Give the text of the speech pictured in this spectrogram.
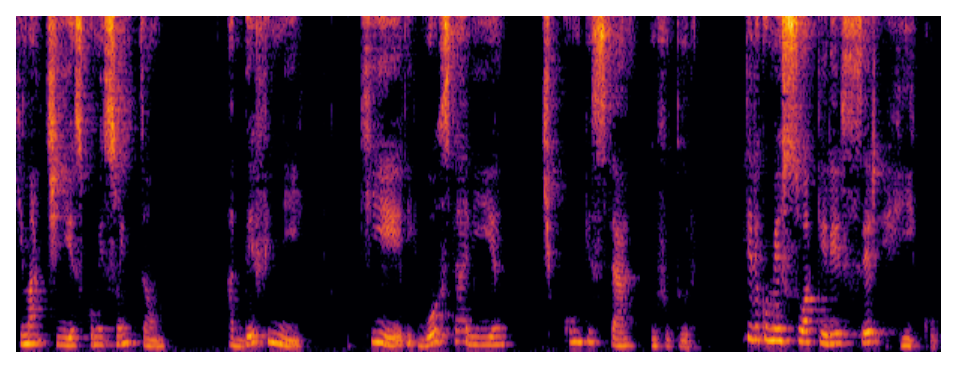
que Matias começou então a definir o que ele gostaria de conquistar no futuro. Ele começou a querer ser rico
